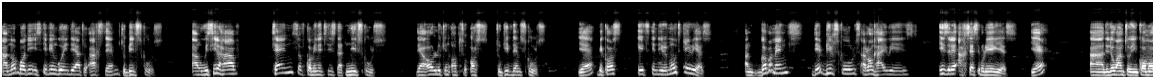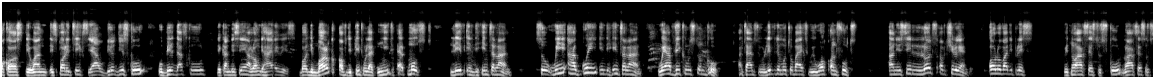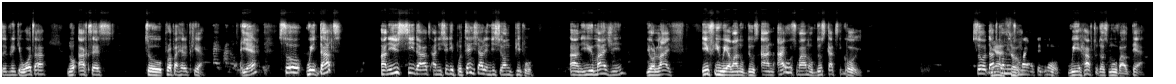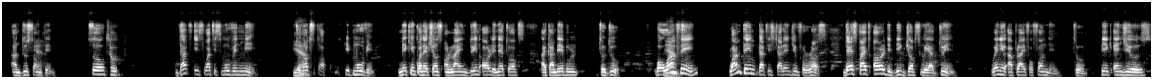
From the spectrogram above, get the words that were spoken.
And nobody is even going there to ask them to build schools. And we still have tens of communities that need schools. They are all looking up to us to give them schools. Yeah, because it's in the remote areas. And governments, they build schools along highways, easily accessible areas. Yeah. And they don't want to incur more costs. They want it's politics. Yeah, we'll build this school, we'll build that school. They can be seen along the highways. But the bulk of the people that need help most live in the hinterland. So we are going in the hinterland where vehicles don't go. At times we leave the motorbikes, we walk on foot. And you see loads of children all over the place with no access to school, no access to safe drinking water, no access to proper health care. Yeah. So with that, and you see that, and you see the potential in these young people, and you imagine your life if you were one of those. And I was one of those category. So that yeah, coming so, to mind, I said, no, we have to just move out there and do something. So, so that is what is moving me yeah. to not stop, keep moving, making connections online, doing all the networks I can be able to do. But yeah. one thing, one thing that is challenging for us, despite all the big jobs we are doing, when you apply for funding to big NGOs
